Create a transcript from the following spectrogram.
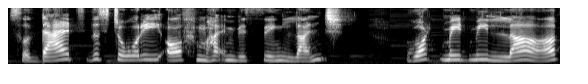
So that's the story of my missing lunch. What made me laugh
